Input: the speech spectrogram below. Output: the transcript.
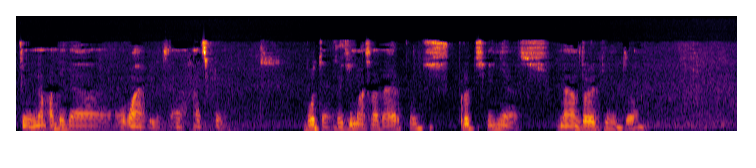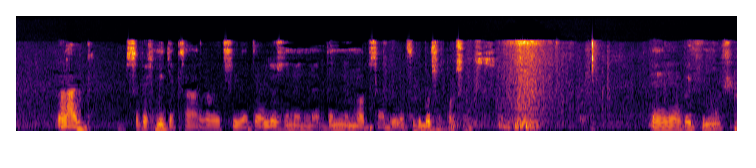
Και μιλάω πάντα για wireless, για handsfree. Οπότε, δοκίμασα τα AirPods πρώτης γενιάς με Android κινητό. Lag σε παιχνίδια ξαναλέω έτσι, γιατί αλλιώς δεν είναι, δεν είναι noticeable, έτσι, δεν μπορεί να προσέξει. Ε, δοκίμασα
